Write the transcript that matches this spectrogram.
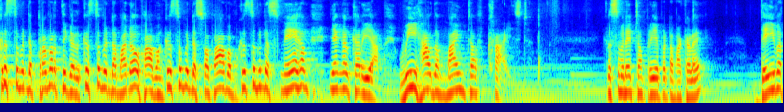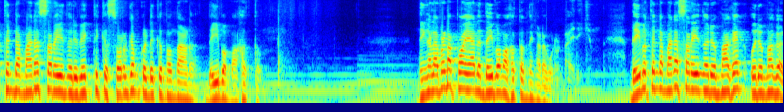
ക്രിസ്തുവിന്റെ പ്രവർത്തികൾ ക്രിസ്തുവിന്റെ മനോഭാവം ക്രിസ്തുവിന്റെ സ്വഭാവം ക്രിസ്തുവിന്റെ സ്നേഹം ഞങ്ങൾക്കറിയാം. We have the mind of Christ ക്രിസ്തുവിന് ഏറ്റവും പ്രിയപ്പെട്ട മക്കളെ ദൈവത്തിന്റെ മനസ്സറിയുന്ന ഒരു വ്യക്തിക്ക് സ്വർഗം കൊടുക്കുന്ന ഒന്നാണ് ദൈവമഹത്വം. നിങ്ങൾ എവിടെ പോയാലും ദൈവമഹത്വം നിങ്ങളുടെ കൂടെ ഉണ്ടായിരിക്കും. ദൈവത്തിന്റെ മനസ്സറിയുന്ന ഒരു മകൻ ഒരു മകൾ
